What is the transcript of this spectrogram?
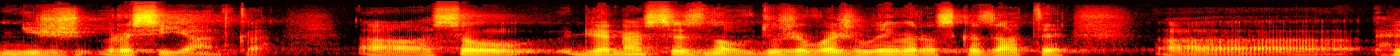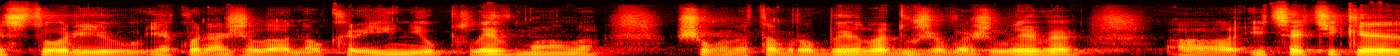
ніж росіянка. So, для нас це знов дуже важливо розказати історію, як вона жила на Україні, вплив мала, що вона там робила, дуже важливе. І це тільки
